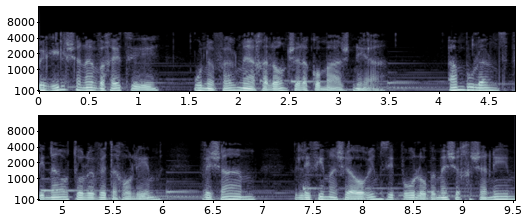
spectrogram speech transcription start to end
בגיל שנה וחצי הוא נפל מהחלון של הקומה השנייה. אמבולנס פינה אותו לבית החולים, ושם, לפי מה שההורים סיפרו לו במשך השנים,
